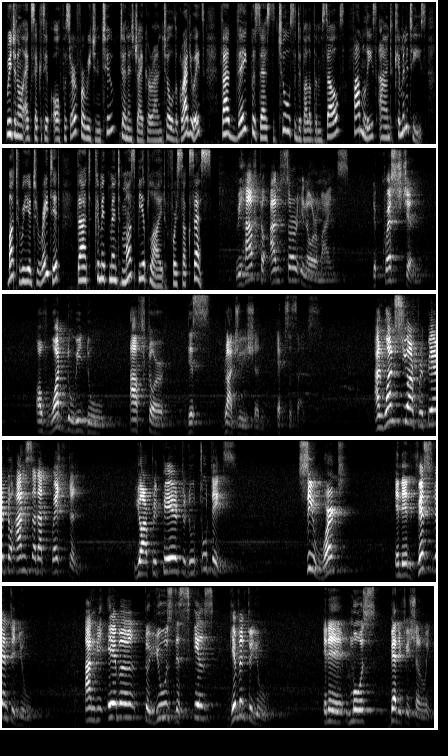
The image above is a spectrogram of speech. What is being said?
Regional Executive Officer for Region 2, Dennis Jaikaran, told the graduates that they possess the tools to develop themselves, families, and communities, but reiterated that commitment must be applied for success. We have to answer in our minds the question of what do we do after this graduation exercise. And once you are prepared to answer that question, you are prepared to do two things see worth in the investment in you and be able to use the skills given to you in a most beneficial way.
